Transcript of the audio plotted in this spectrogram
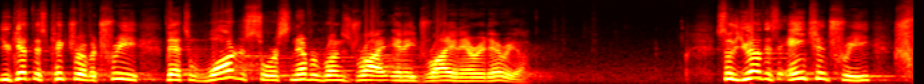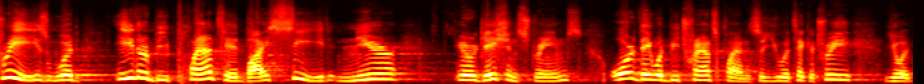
You get this picture of a tree that's water source never runs dry in a dry and arid area. So you have this ancient tree. Trees would either be planted by seed near irrigation streams or they would be transplanted. So you would take a tree, you would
